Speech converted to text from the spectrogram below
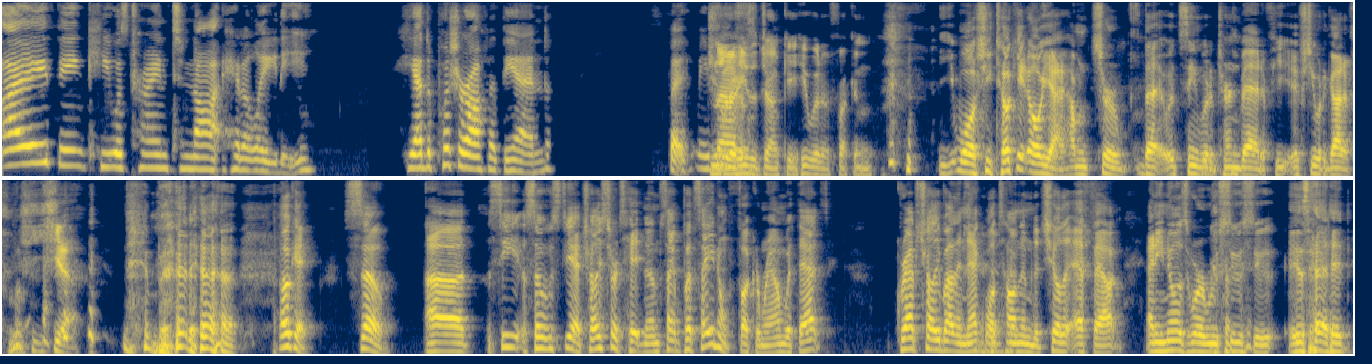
I think he was trying to not hit a lady. He had to push her off at the end. But maybe Nah, True. he's a junkie. He would have fucking. well, she took it. Oh yeah, I'm sure that would scene would have turned bad if he if she would have got it from him. yeah. but uh, okay, so uh, see, so yeah, Charlie starts hitting him, Sa- but say you don't fuck around with that. Grabs Charlie by the neck while telling him to chill the f out, and he knows where Rususu is headed.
